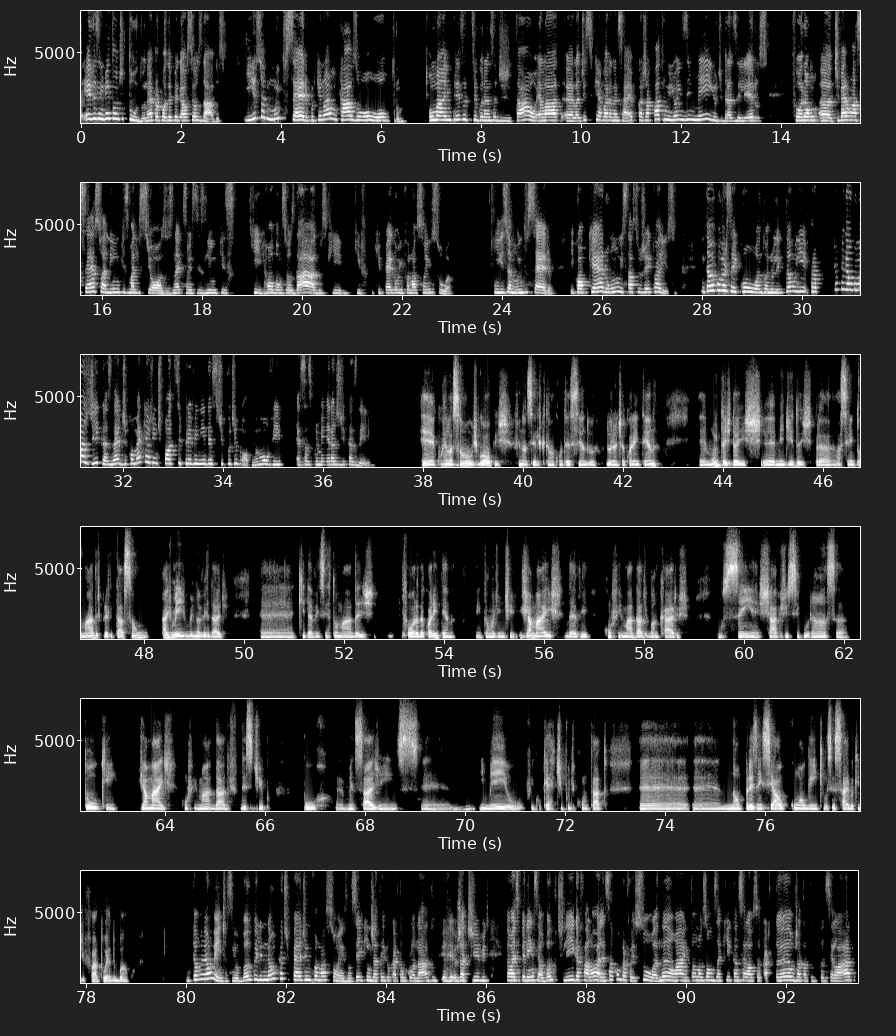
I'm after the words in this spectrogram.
Eles inventam de tudo, né, para poder pegar os seus dados. E isso é muito sério, porque não é um caso ou outro. Uma empresa de segurança digital, ela, ela disse que agora nessa época já 4 milhões e meio de brasileiros foram uh, tiveram acesso a links maliciosos, né, que são esses links que roubam seus dados, que, que, que pegam informações sua. E isso é muito sério. E qualquer um está sujeito a isso. Então eu conversei com o Antônio Leitão e para para pegar algumas dicas, né, de como é que a gente pode se prevenir desse tipo de golpe. Vamos ouvir essas primeiras dicas dele. É, com relação aos golpes financeiros que estão acontecendo durante a quarentena, é, muitas das é, medidas para serem tomadas para evitar são as mesmas, na verdade, é, que devem ser tomadas fora da quarentena. Então, a gente jamais deve confirmar dados bancários como senhas, chaves de segurança, token, jamais confirmar dados desse tipo por é, mensagens, é, e-mail, enfim, qualquer tipo de contato é, não presencial com alguém que você saiba que de fato é do banco. Então, realmente, assim, o banco ele nunca te pede informações. Não sei quem já teve o cartão clonado, eu já tive então a experiência é o banco te liga, fala, olha, essa compra foi sua? Não, ah, então nós vamos aqui cancelar o seu cartão, já está tudo cancelado.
